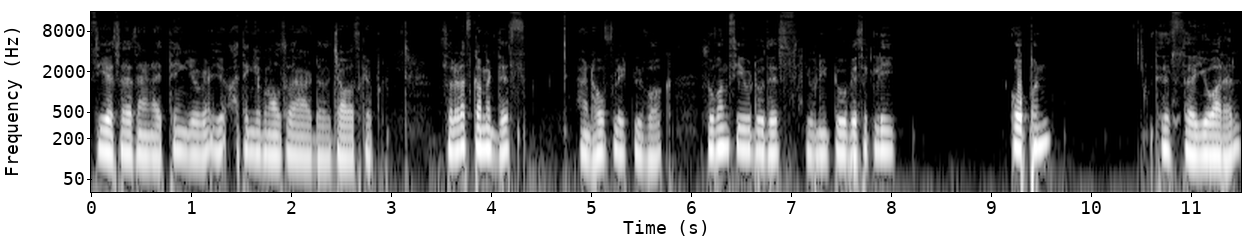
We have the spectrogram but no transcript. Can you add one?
CSS, and I think you, I think you can also add uh, JavaScript. So let us commit this, and hopefully it will work. So once you do this, you need to basically open this uh, URL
